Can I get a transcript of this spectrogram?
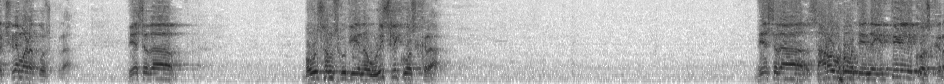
ರಕ್ಷಣೆ ಮಾಡೋಕ್ಕೋಸ್ಕರ, ದೇಶದ ಬಹುಸಂಸ್ಕೃತಿಯನ್ನು ಉಳಿಸ್ಲಿಕ್ಕೋಸ್ಕರ, ದೇಶದ ಸಾರ್ವಭೌಮತೆಯನ್ನು ಎತ್ತಿಡಲಿಕ್ಕೋಸ್ಕರ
